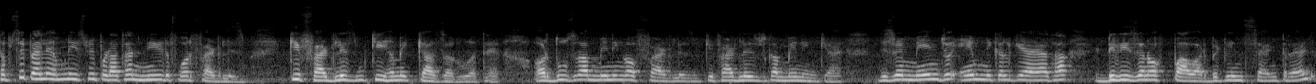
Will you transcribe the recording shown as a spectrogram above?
सबसे पहले हमने इसमें पढ़ा था नीड फॉर फेडरलिज्म कि फेडरलिज्म की हमें क्या ज़रूरत है, और दूसरा मीनिंग ऑफ़ फेडरलिज्म कि फेडरलिज्म का मीनिंग क्या है। जिसमें मेन जो एम निकल के आया था division of power between centre and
